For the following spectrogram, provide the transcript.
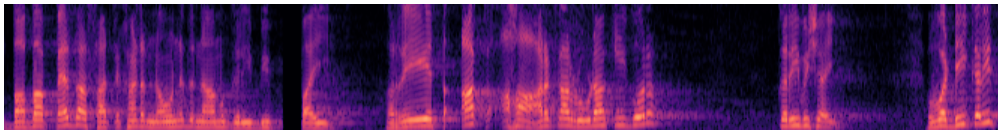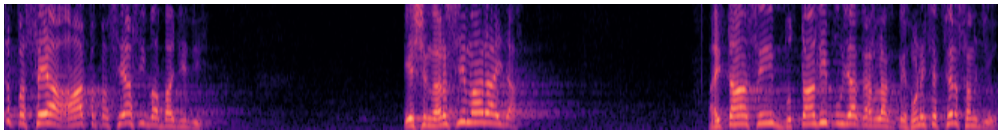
ਬਾਬਾ ਪਹਿਦਾ ਸੱਚਖੰਡ ਨੌ ਨੌਨਿਦ ਨਾਮ ਗਰੀਬੀ ਪਾਈ, ਰੇਤ ਅਕ ਆਹਾਰ ਕਰ ਰੂੜਾਂ ਕੀ ਗੁਰ? ਕਰੀ ਵਿਛਾਈ। ਵੱਡੀ ਕਰੀ ਤਪੱਸਿਆ ਆ ਤਪੱਸਿਆ ਸੀ ਬਾਬਾ ਜੀ ਦੀ। ਇਹ ਸੰਘਰਸ਼ ਸੀ ਮਹਾਰਾਜ ਦਾ। ਅੱਜ ਤਾਂ ਅਸੀਂ ਬੁੱਤਾਂ ਦੀ ਪੂਜਾ ਕਰਨ ਲੱਗ ਪਏ। ਹੁਣ ਇੱਥੇ ਫਿਰ ਸਮਝਿਓ।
